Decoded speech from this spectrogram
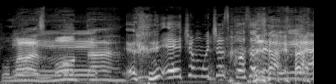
Fumabas eh, mota. He hecho muchas cosas en mi vida.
